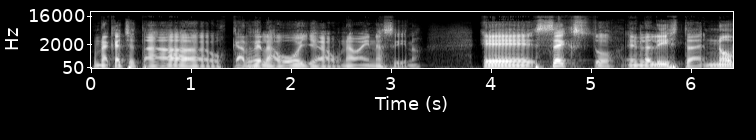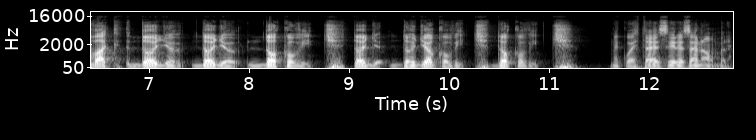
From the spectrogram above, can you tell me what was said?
una cachetada Oscar de la Hoya, una vaina así, ¿no? Eh, sexto en la lista, Novak Dojo, Dokovic. Me cuesta decir ese nombre.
